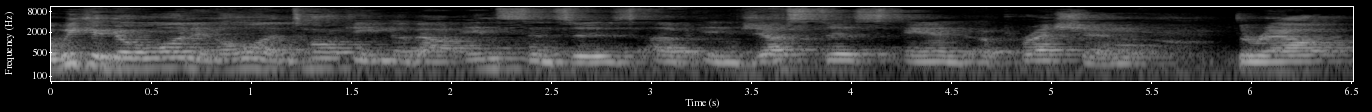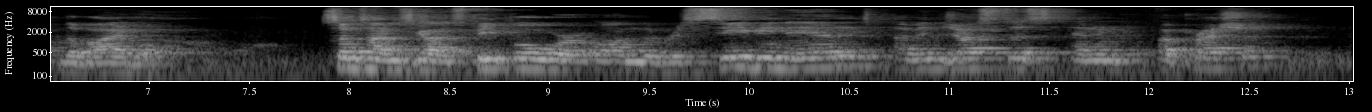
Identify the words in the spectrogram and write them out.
We could go on and on talking about instances of injustice and oppression throughout the Bible. Sometimes God's people were on the receiving end of injustice and oppression,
